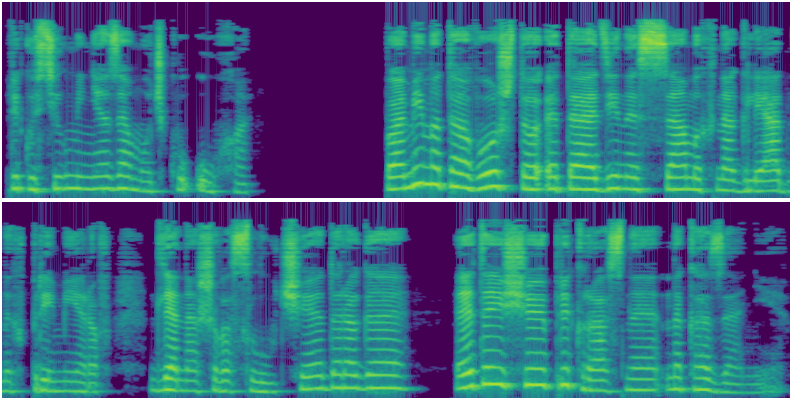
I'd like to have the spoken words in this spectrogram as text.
прикусил меня за мочку уха. Помимо того, что это один из самых наглядных примеров для нашего случая, дорогая, это еще и прекрасное наказание.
